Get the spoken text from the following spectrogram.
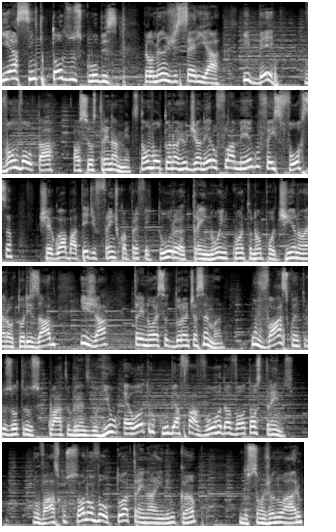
e é assim que todos os clubes, pelo menos de Série A e B, vão voltar aos seus treinamentos. Estão voltando ao Rio de Janeiro, o Flamengo fez força, chegou a bater de frente com a prefeitura, treinou enquanto não podia, não era autorizado e já treinou essa durante a semana. O Vasco, entre os outros quatro grandes do Rio, é outro clube a favor da volta aos treinos. O Vasco só não voltou a treinar ainda em campo do São Januário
